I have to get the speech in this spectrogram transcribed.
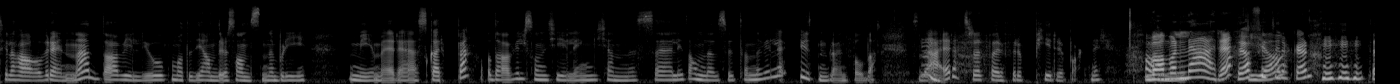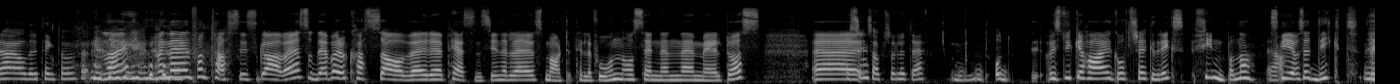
til å ha over øynene. Da vil jo på en måte de andre sansene bli mye mer eh, skarpe. Og da vil sånn kiling kjennes eh, litt annerledes ut enn det ville uten blindfold. Da. Så det er rett og slett bare for å pirre partner. Hva man lærer. Ja, fytti rakkeren. Det har jeg aldri tenkt over før. Nei, men det er en fantastisk gave, så det er bare å kaste over PC-en sin eller smarttelefonen og sende en eh, mail til oss. Eh, Jeg syns absolutt det. og hvis du ikke har et godt sjekketriks, finn på noe. Skriv oss et dikt. Du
